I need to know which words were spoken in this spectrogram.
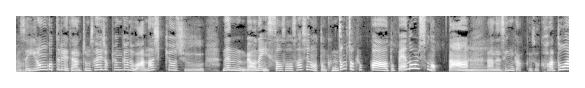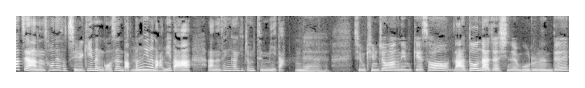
그래서 이런 것들에 대한 좀 사회적 편견을 완화시켜 주는 면에 있어서 사실은 어떤 긍정적 효과도 빼놓을 수는 없다라는 음. 생각. 그래서 과도하지 않은 선에서 즐기는 것은 나쁜 음. 일은 아니다라는 생각이 좀 듭니다. 네. 지금 김정학님께서 나도 나 자신을 모르는데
